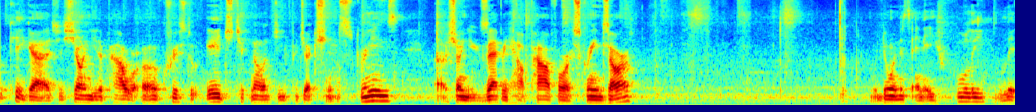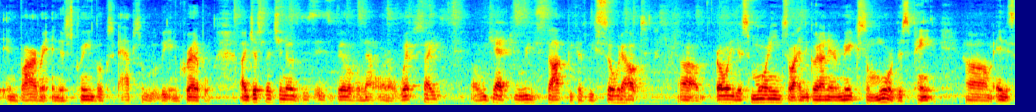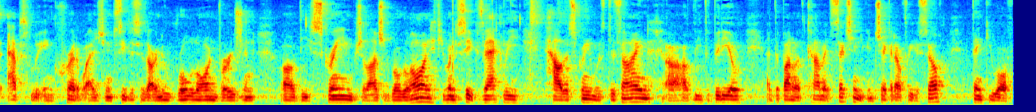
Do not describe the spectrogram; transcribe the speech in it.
Okay guys, just showing you the power of Crystal Edge Technology projection screens. Uh, showing you exactly how powerful our screens are. We're doing this in a fully lit environment and the screen looks absolutely incredible. Uh, just to let you know this is available now on our website. Uh, we had to restock because we sold out um, early this morning so I had to go down there and make some more of this paint um, it is absolutely incredible. As you can see, this is our new roll-on version of the screen, which allows you to roll it on. If you want to see exactly how the screen was designed, uh, leave the video at the bottom of the comment section. You can check it out for yourself. Thank you all.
